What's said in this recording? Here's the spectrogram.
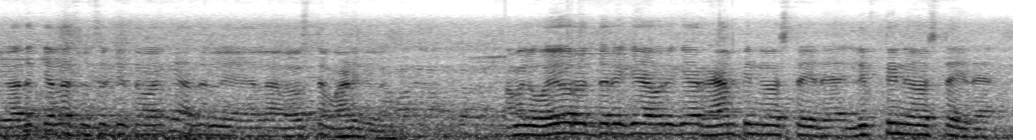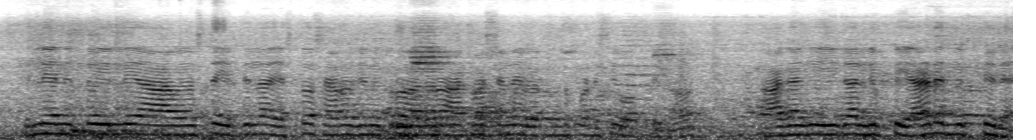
ಈಗ ಅದಕ್ಕೆಲ್ಲ ಸುಸಜ್ಜಿತವಾಗಿ ಅದರಲ್ಲಿ ಎಲ್ಲ ವ್ಯವಸ್ಥೆ ಮಾಡಿದ್ದೀವಿ ಆಮೇಲೆ ವಯೋವೃದ್ಧರಿಗೆ ಅವರಿಗೆ ರ್ಯಾಂಪಿನ ವ್ಯವಸ್ಥೆ ಇದೆ ಲಿಫ್ಟಿನ ವ್ಯವಸ್ಥೆ ಇದೆ. ಇಲ್ಲೇನಿತ್ತು ಇಲ್ಲಿ ಆ ವ್ಯವಸ್ಥೆ ಇದ್ದಿಲ್ಲ. ಎಷ್ಟೋ ಸಾರ್ವಜನಿಕರು ಅದರ ಆಕ್ರೋಶನೇ ವ್ಯಕ್ತಪಡಿಸಿ ಹೋಗ್ತಿದ್ರು. ಹಾಗಾಗಿ ಈಗ ಲಿಫ್ಟ್ ಎರಡೇ ಲಿಫ್ಟ್ ಇದೆ.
